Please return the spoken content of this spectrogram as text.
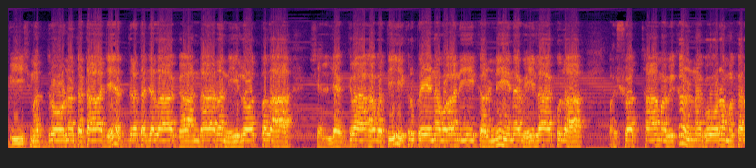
ಭೀಷ್ಮದ್ರೋಣ ತಟಾ ಜಯದ್ರತ ಜಲ, ಗಾಂಧಾರ ನೀಲೋತ್ಪಲ, ಶಲ್ಯಗ್ರಾಹವತಿ ಕೃಪೇಣ ವಾಣಿ ಕರ್ಣೇನ ವೇಲಾಕುಲ. ಅಶ್ವತ್ಥಾಮ ವಿಕರ್ಣ ಘೋರ ಮಕರ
